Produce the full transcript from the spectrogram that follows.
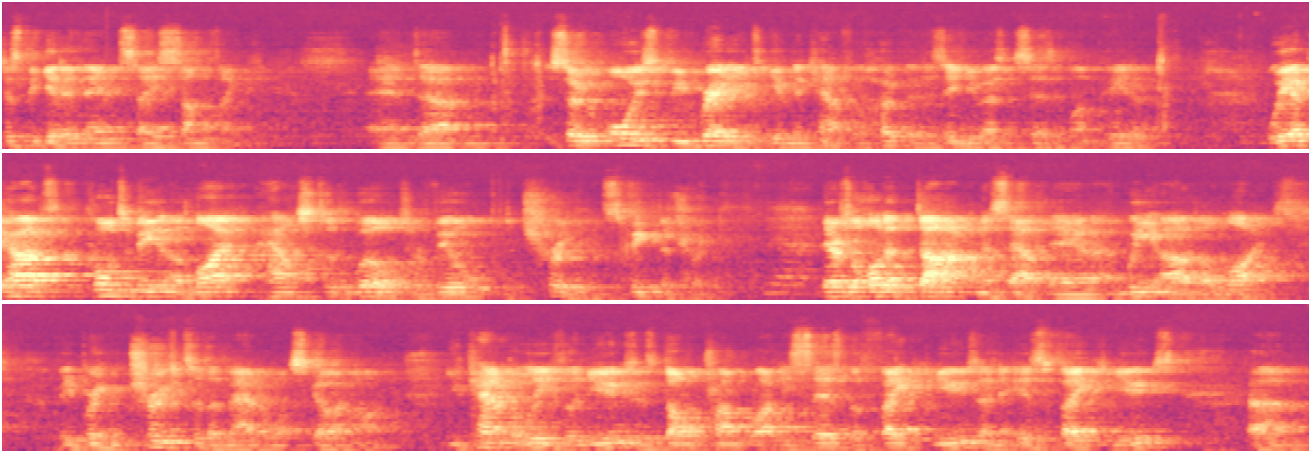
just to get in there and say something. And um, so always be ready to give an account for the hope that is in you, as it says in 1 Peter. We are called to be a lighthouse to the world to reveal the truth speak the truth. There's a lot of darkness out there, and we are the light. We bring truth to the matter, what's going on. You can't believe the news, as Donald Trump rightly says, the fake news, and it is fake news. Um,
